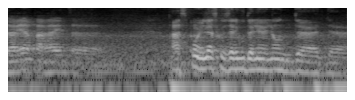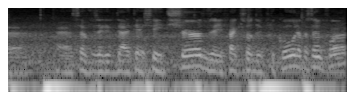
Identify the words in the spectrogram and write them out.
de, de réapparaître. euh, À ce point-là, est-ce que vous allez vous donner un nom de... de euh, ça, vous allez attacher les t-shirts, vous allez faire quelque chose de plus court la prochaine fois?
